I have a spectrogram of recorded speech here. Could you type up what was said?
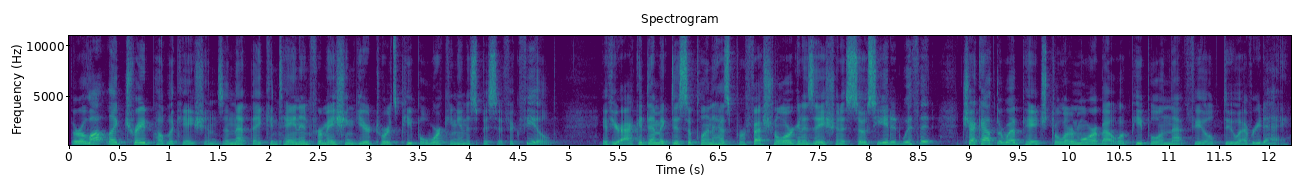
They're a lot like trade publications in that they contain information geared towards people working in a specific field. If your academic discipline has a professional organization associated with it, check out their webpage to learn more about what people in that field do every day.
